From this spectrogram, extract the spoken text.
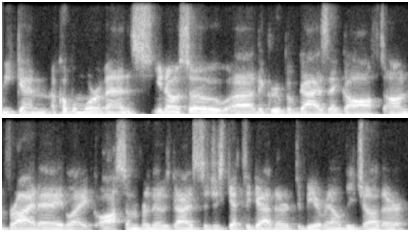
weekend a couple more events. You know, so uh, the group of guys that golfed on Friday, like awesome for those guys to just get together to be around each other.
